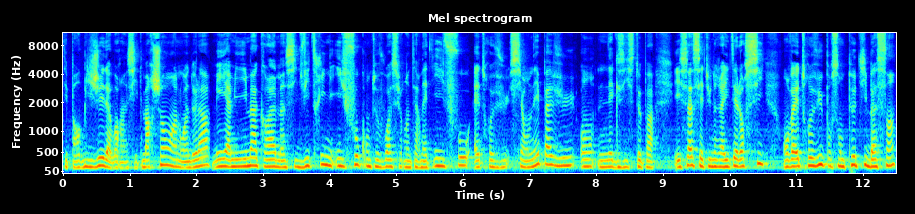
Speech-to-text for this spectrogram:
T'es pas obligé d'avoir un site marchand, hein, loin de là, mais à minima quand même un site vitrine. Il faut qu'on te voit sur Internet, il faut être vu. Si on n'est pas vu, on n'existe pas. Et ça, c'est une réalité. Alors si on va être vu pour son petit bassin,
